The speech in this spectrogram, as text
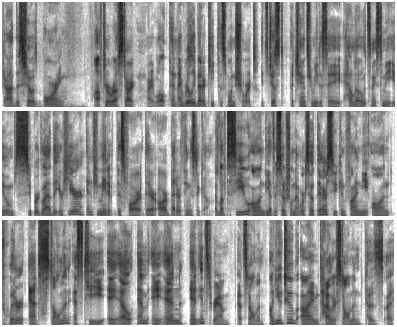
God, this show is boring off to a rough start. All right, well, then I really better keep this one short. It's just a chance for me to say hello. It's nice to meet you. I'm super glad that you're here. And if you made it this far, there are better things to come. I'd love to see you on the other social networks out there. So you can find me on Twitter at Stalman, S T A L M A N, and Instagram at Stalman. On YouTube, I'm Tyler Stalman because I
